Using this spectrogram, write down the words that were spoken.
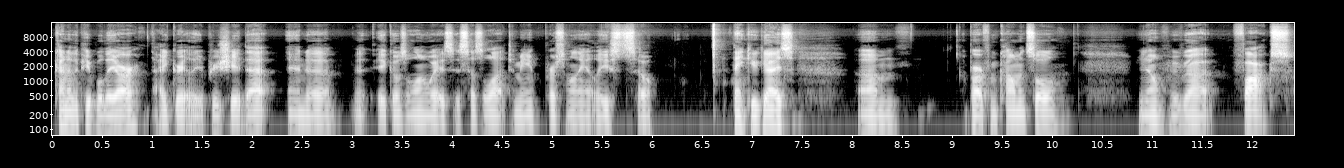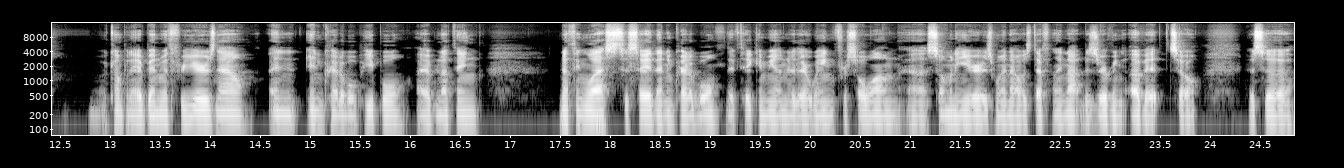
kind of the people they are. I greatly appreciate that. And uh, it goes a long ways. It says a lot to me personally, at least. So thank you guys. Um, apart from Common Soul, you know, we've got Fox, a company I've been with for years now, and incredible people. I have nothing nothing less to say than incredible. They've taken me under their wing for so long, uh, so many years when I was definitely not deserving of it. So, just a,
